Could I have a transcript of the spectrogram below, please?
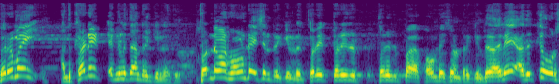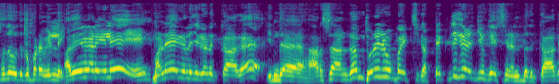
பெருமை அந்த கிரெடிட் எங்களுக்கு தான் இருக்கின்றது. தொண்டமான் ஃபவுண்டேஷன் இருக்கின்றது. தொழில் தொழில் தொழில்நுட்ப ஃபவுண்டேஷன் இருக்கின்றது. அதிலே அதுக்கு ஒரு சதவீதம் ஒதுக்கப்படவில்லை. அதே வேளையிலே மலைய இளைஞர்களுக்காக இந்த அரசாங்கம் தொழில்நுட்ப பயிற்சிகள் டெக்னிக்கல் எஜுகேஷன் என்பதற்காக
